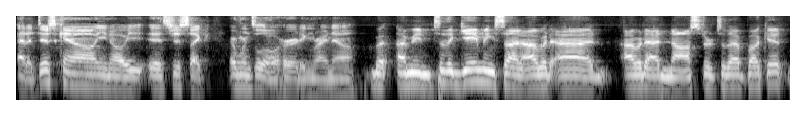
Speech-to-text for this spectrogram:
at a discount, you know, it's just like everyone's a little hurting right now. But I mean, to the gaming side, I would add I would add Nostr to that bucket.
